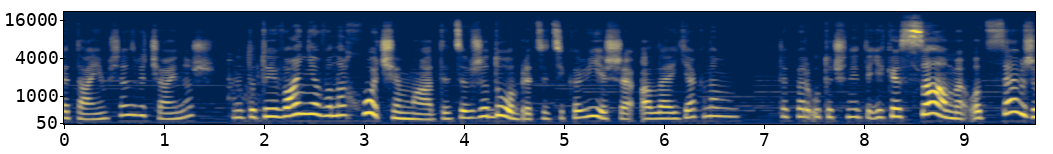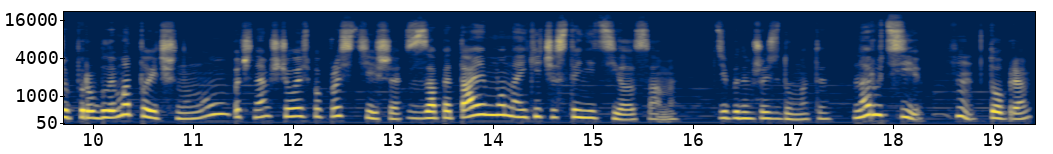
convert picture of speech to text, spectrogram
Питаємося, звичайно ж. Ну, татуювання вона хоче мати, це вже добре, це цікавіше. Але як нам тепер уточнити, яке саме? Оце вже проблематично. Ну, почнемо з чогось попростіше. Запитаємо, на якій частині тіла саме. Тоді будемо щось думати. На руці. Хм, Добре.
